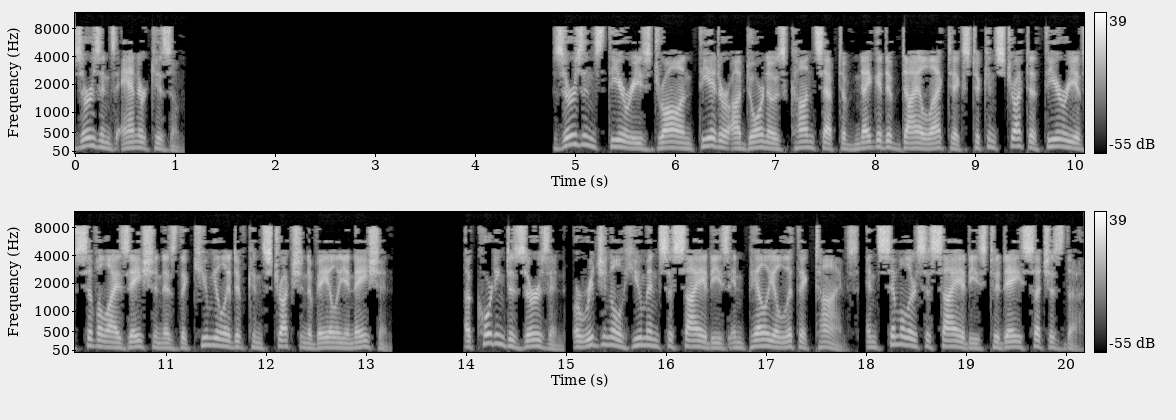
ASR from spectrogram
Zerzan's anarchism Zerzan's theories draw on Theodor Adorno's concept of negative dialectics to construct a theory of civilization as the cumulative construction of alienation. According to Zerzan, original human societies in Paleolithic times, and similar societies today such as the,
